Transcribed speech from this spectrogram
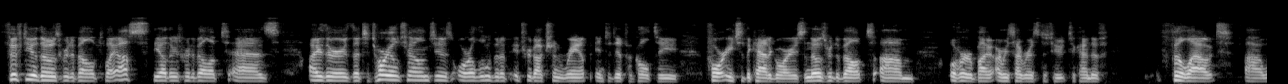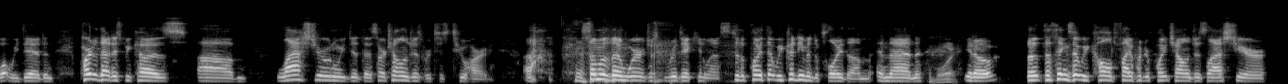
50 of those were developed by us. The others were developed as either the tutorial challenges or a little bit of introduction ramp into difficulty for each of the categories. And those were developed um, over by Army Cyber Institute to kind of fill out uh, what we did. And part of that is because um, last year when we did this, our challenges were just too hard. Uh, some of them were just ridiculous to the point that we couldn't even deploy them. And then, oh you know, the, the things that we called 500 point challenges last year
